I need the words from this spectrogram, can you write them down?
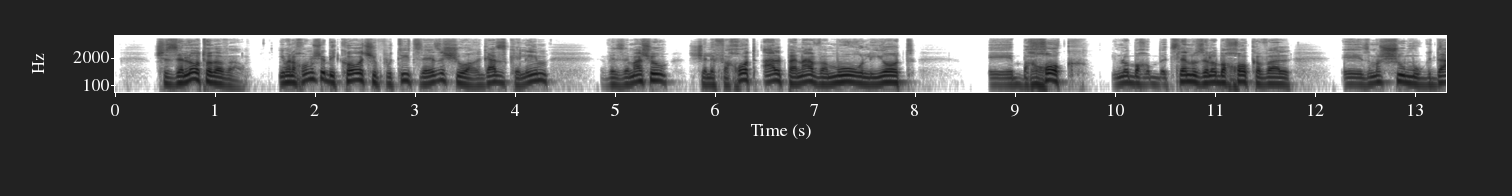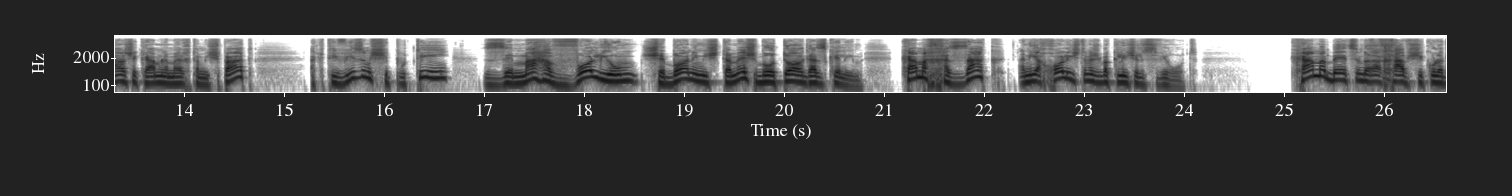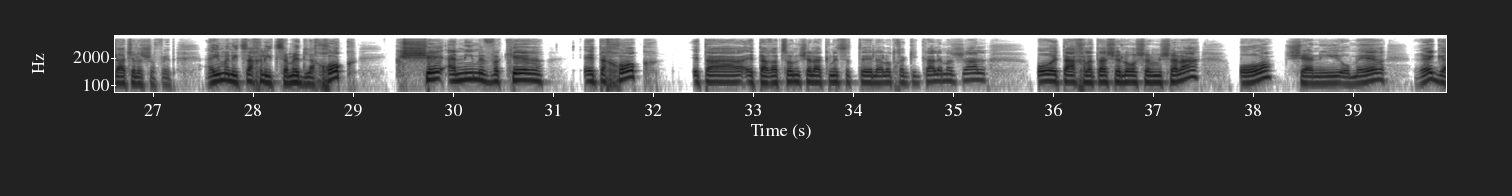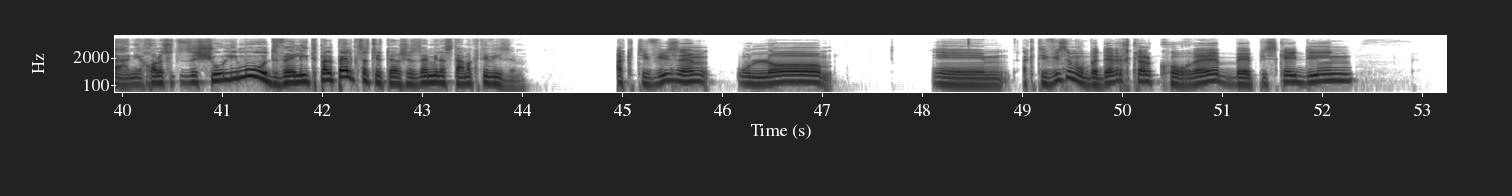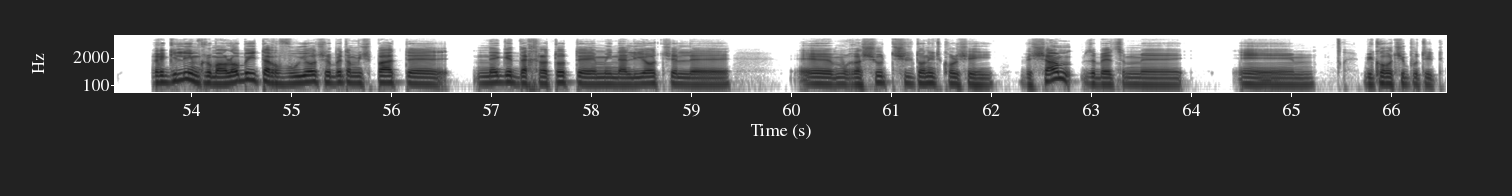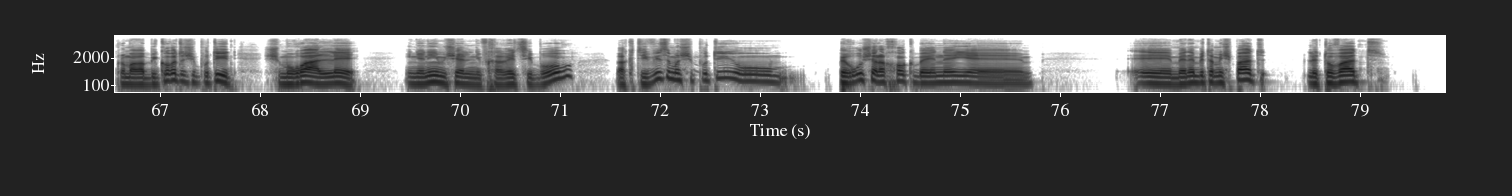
שזה לא אותו דבר. אם אנחנו אומרים שביקורת שיפוטית זה איזשהו ארגז כלים, וזה משהו שלפחות על פניו אמור להיות אה, בחוק, לא, אצלנו זה לא בחוק, אבל אה, זה משהו שהוא מוגדר שקיים למערכת המשפט, אקטיביזם שיפוטי זה מה הווליום שבו אני משתמש באותו ארגז כלים. כמה חזק אני יכול להשתמש בכלי של סבירות. כמה בעצם רחב שיקול הדעת של השופט? האם אני צריך להיצמד לחוק כשאני מבקר את החוק, את, ה, את הרצון של הכנסת אה, להעלות חקיקה למשל, או את ההחלטה של ראש הממשלה, או שאני אומר, רגע, אני יכול לעשות איזשהו לימוד ולהתפלפל קצת יותר, שזה מן הסתם אקטיביזם. אקטיביזם הוא לא... אמ, אקטיביזם הוא בדרך כלל קורה בפסקי דין רגילים, כלומר לא בהתערבויות של בית המשפט אה, נגד החלטות אה, מנהליות של אה, רשות שלטונית כלשהי. ושם זה בעצם אה, ביקורת שיפוטית. כלומר, הביקורת השיפוטית שמורה לעניינים של נבחרי ציבור, והאקטיביזם השיפוטי הוא פירוש של החוק בעיני, אה, אה, בעיני בית המשפט לטובת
